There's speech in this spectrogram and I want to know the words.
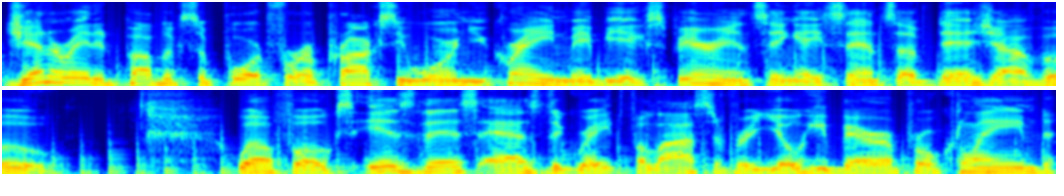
generated public support for a proxy war in Ukraine may be experiencing a sense of deja vu. Well, folks, is this, as the great philosopher Yogi Berra proclaimed,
